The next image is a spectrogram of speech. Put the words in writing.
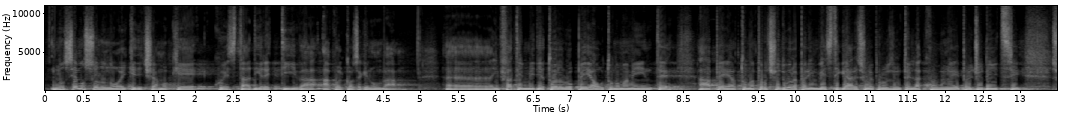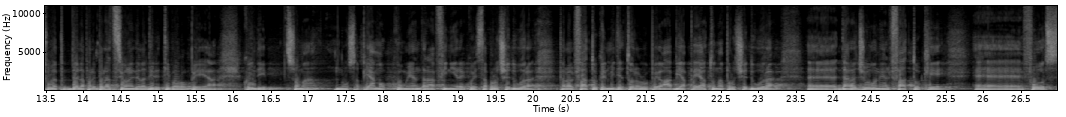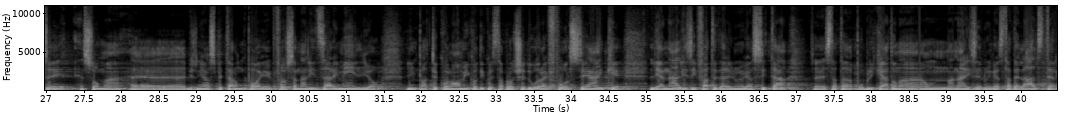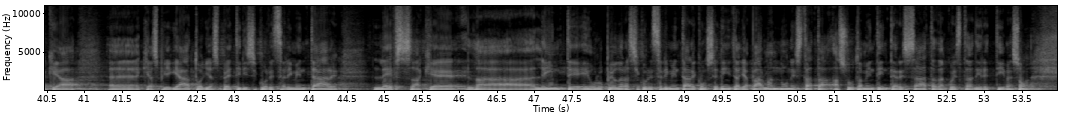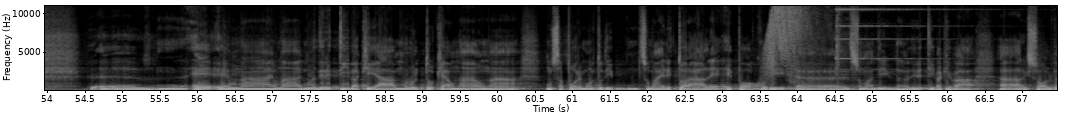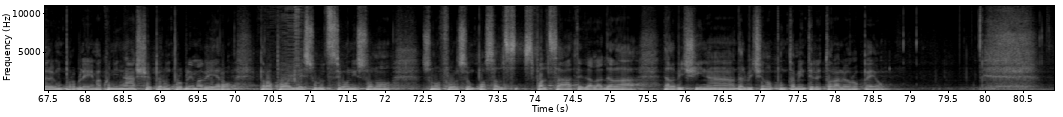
Non siamo solo noi che diciamo che questa direttiva ha qualcosa che non va. Eh, infatti il mediatore europeo autonomamente ha aperto una procedura per investigare sulle presunte lacune e pregiudizi sulla, della preparazione della direttiva europea. Quindi insomma non sappiamo come andrà a finire questa procedura, però il fatto che il mediatore europeo abbia aperto una procedura eh, dà ragione al fatto che eh, forse insomma, eh, bisognava aspettare un po' e forse analizzare meglio l'impatto economico di questa procedura e forse anche le analisi fatte dalle università, cioè è stata pubblicata un'analisi un dell'Università dell'Alster che, eh, che ha spiegato gli aspetti di sicurezza alimentare L'EFSA, che è l'ente europeo della sicurezza alimentare con sede in Italia Parma, non è stata assolutamente interessata da questa direttiva. Insomma, è, una, è una, una, direttiva che ha, molto, che ha una, un sapore molto di, insomma, elettorale e poco di, eh, insomma, di, una direttiva che va a, a, risolvere un problema. Quindi nasce per un problema vero, però poi le soluzioni sono, sono forse un po' sfalsate dalla, dalla, dalla vicina, dal vicino appuntamento elettorale europeo.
